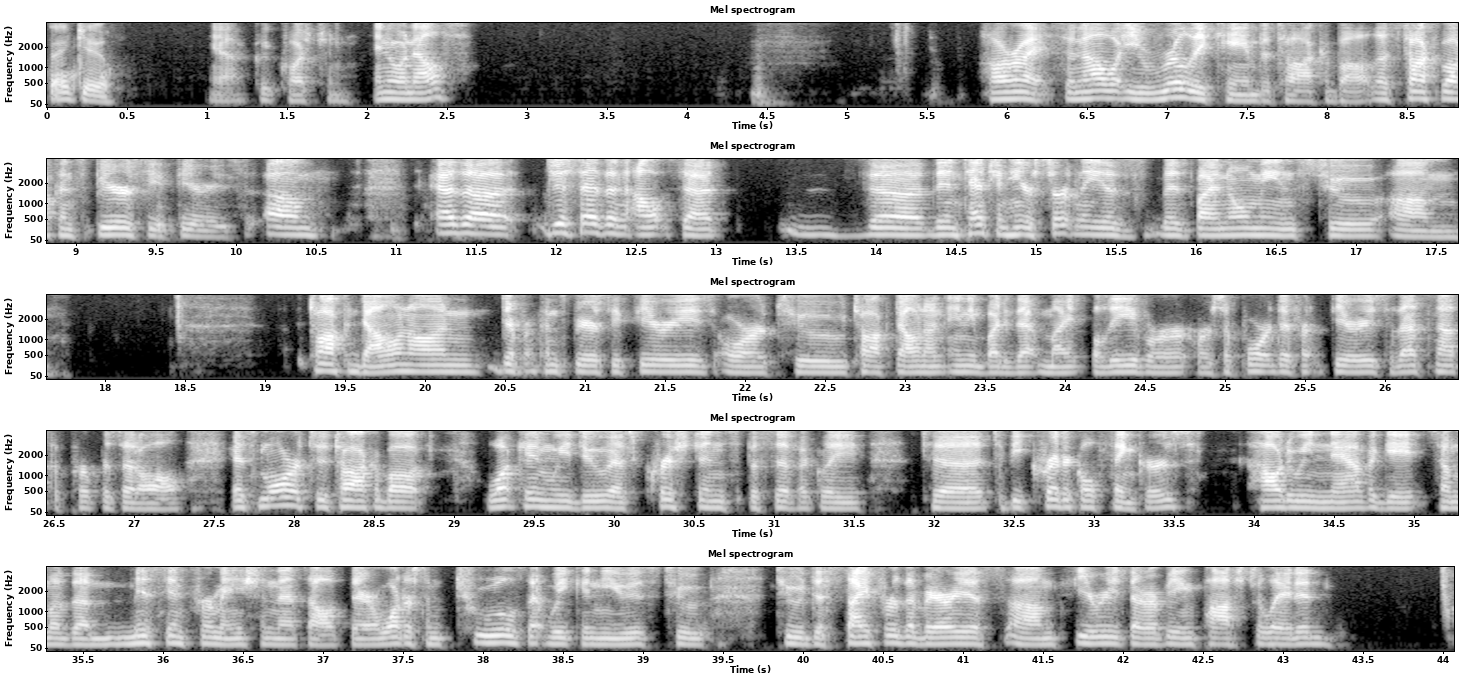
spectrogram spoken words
Thank you. Yeah, good question. Anyone else? All right. So now what you really came to talk about. Let's talk about conspiracy theories. Um, as a just as an outset, the the intention here certainly is is by no means to um, talk down on different conspiracy theories or to talk down on anybody that might believe or, or support different theories. So that's not the purpose at all. It's more to talk about what can we do as christians specifically to to be critical thinkers. How do we navigate some of the misinformation that's out there? What are some tools that we can use to to decipher the various um, theories that are being postulated?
